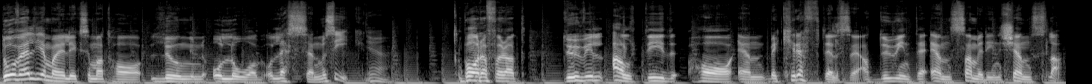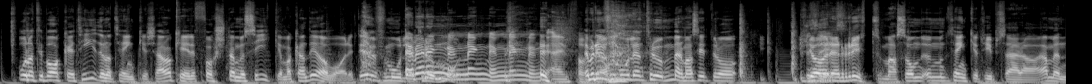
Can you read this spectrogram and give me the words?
Då väljer man ju liksom att ha lugn och låg och ledsen musik. Yeah. Bara för att du vill alltid ha en bekräftelse att du inte är ensam med din känsla. Spola tillbaka i tiden och tänker så här: okej, det första musiken, vad kan det ha varit? Det är väl förmodligen trummor. Nej, men det är förmodligen trummor. Man sitter och gör en rytm. Alltså om, om du tänker typ så här, ja men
